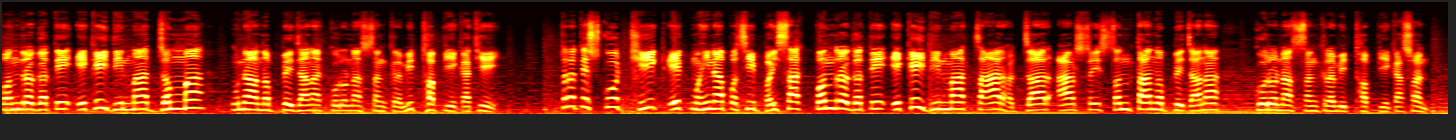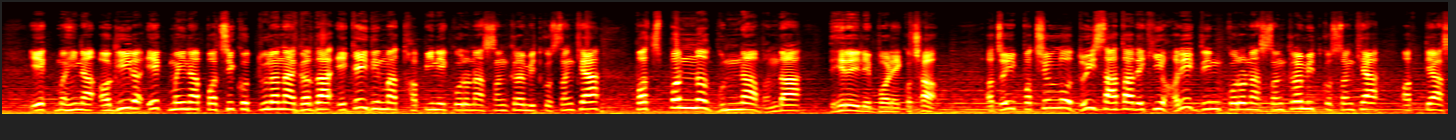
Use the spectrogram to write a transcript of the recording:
पन्ध्र गते एकै दिनमा जम्मा उनानब्बेजना कोरोना सङ्क्रमित थपिएका थिए। तर त्यसको ठिक एक महिनापछि वैशाख पन्ध्र गते एकै दिनमा चार हजार आठ सय सन्तानब्बेजना कोरोना सङ्क्रमित थपिएका छन्। एक महिना अघि र एक महिना पछिको तुलना गर्दा एकै दिनमा थपिने कोरोना सङ्क्रमितको सङ्ख्या पचपन्न गुन्ना भन्दा धेरैले बढेको छ। अझै पछिल्लो दुई सातादेखि हरेक दिन कोरोना सङ्क्रमितको सङ्ख्या अत्यास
